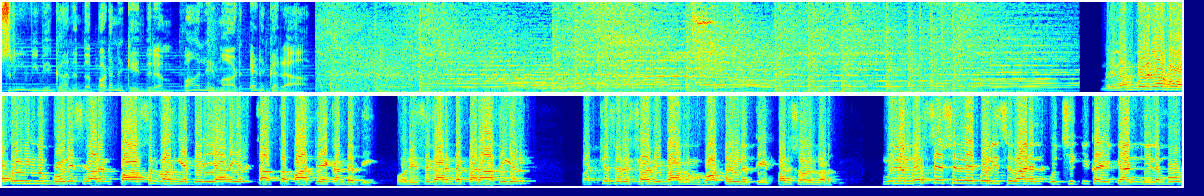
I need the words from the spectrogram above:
Sri Vivekananda പഠന കേന്ദ്രം പാലേമാട് എടക്കര. നിലമ്പൂരിലെ ഹോട്ടലിൽ നിന്നും പോലീസുകാരൻ പാർസൽ വാങ്ങിയ ബിരിയാണിയിൽ ചത്ത പാറ്റയെ കണ്ടെത്തി. പോലീസുകാരന്റെ പരാതിയിൽ ഭക്ഷ്യസുരക്ഷാ വിഭാഗം ഹോട്ടലിലെത്തി പരിശോധന നടത്തി. നിലമ്പൂർ സ്റ്റേഷനിലെ പോലീസുകാരൻ ഉച്ചയ്ക്ക് കഴിക്കാൻ നിലമ്പൂർ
